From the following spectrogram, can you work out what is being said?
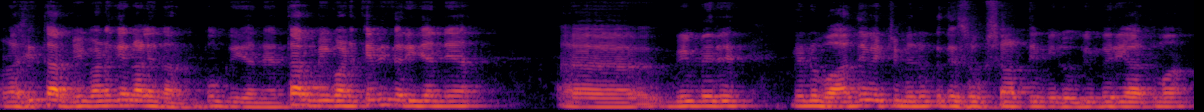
ਹੁਣ ਅਸੀਂ ਧਰਮੀ ਬਣ ਕੇ ਨਾਲੇ ਨਰਕ ਭੋਗੀ ਜਾਂਦੇ ਆ ਧਰਮੀ ਬਣ ਕੇ ਵੀ ਕਰੀ ਜਾਂਦੇ ਆ ਵੀ ਮੇਰੇ, ਮੈਨੂੰ ਬਾਅਦ ਦੇ ਵਿੱਚ ਮੈਨੂੰ ਕਿਤੇ ਸੁੱਖ ਸ਼ਾਂਤੀ ਮਿਲੂਗੀ, ਮੇਰੀ ਆਤਮਾ,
